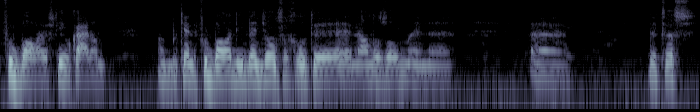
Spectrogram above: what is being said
voetballers die elkaar dan. Een bekende voetballer die Ben Johnson groette en andersom. En, eh, eh, dat was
